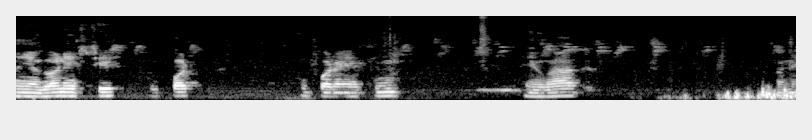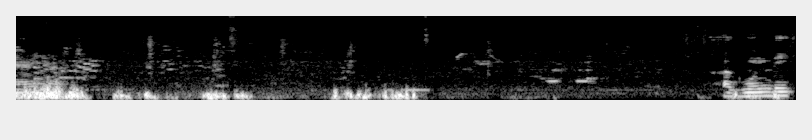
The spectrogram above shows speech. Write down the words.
અહીંયા ગણેશજી ઉપર ઉપર અહીંયા સિંહ વાઘ, અને અહીંયા આ ગુંદી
